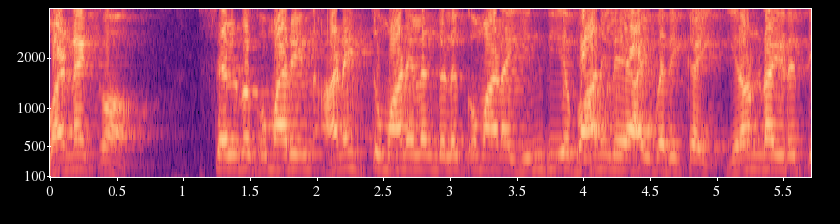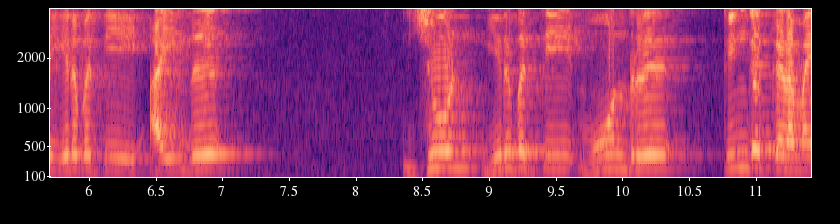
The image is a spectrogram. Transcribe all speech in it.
வணக்கம். செல்வகுமாரின் அனைத்து மாநிலங்களுக்குமான இந்திய வானிலை ஆய்வறிக்கை இரண்டாயிரத்தி இருபத்தி ஐந்து ஜூன் இருபத்தி மூன்று திங்கட்கிழமை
